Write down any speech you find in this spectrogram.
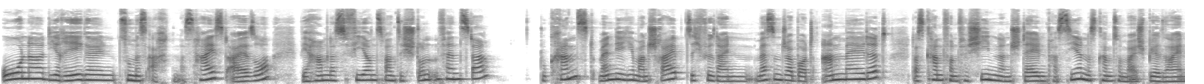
ohne die Regeln zu missachten. Das heißt also, wir haben das 24-Stunden-Fenster. Du kannst, wenn dir jemand schreibt, sich für deinen Messenger-Bot anmeldet, das kann von verschiedenen Stellen passieren. Das kann zum Beispiel sein,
